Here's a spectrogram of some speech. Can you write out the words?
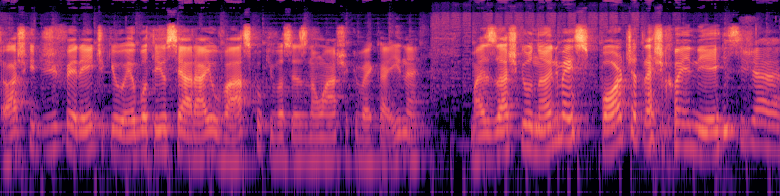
Eu acho que de diferente que eu, eu botei o Ceará e o Vasco, que vocês não acham que vai cair, né? Mas acho que o unânime é Sport Atlético Goianiense já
